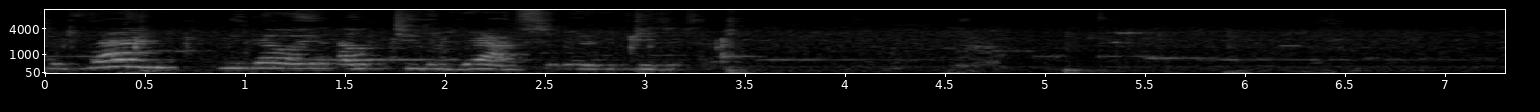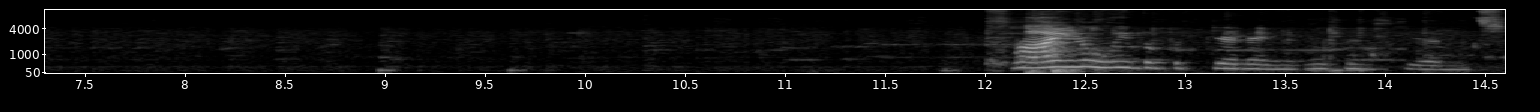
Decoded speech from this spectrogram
But then you go out to the grass where you do this. Finally, the beginning begins.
